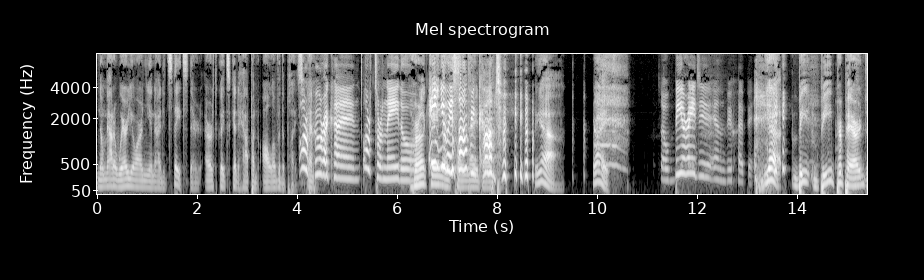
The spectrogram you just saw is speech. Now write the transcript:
No matter where you are in the United States, there earthquakes can happen all over the place. Or And- hurricane, or tornado. Hurricane anyway, or something tornado. come to you. yeah, right. So be ready and be happy. yeah be be prepared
